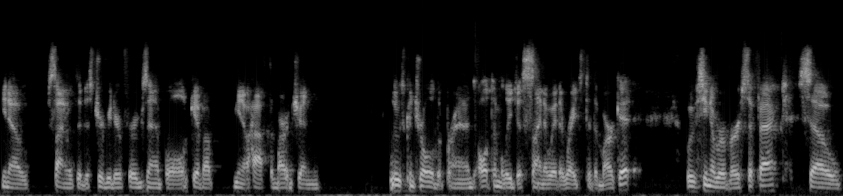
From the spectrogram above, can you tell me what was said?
you know, sign with a distributor, for example, give up, you know, half the margin lose control of the brand, ultimately just sign away the rights to the market. we've seen a reverse effect. So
